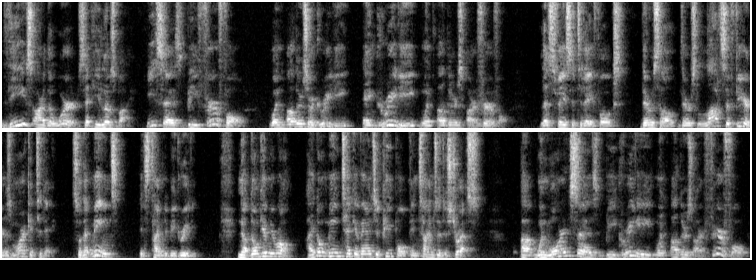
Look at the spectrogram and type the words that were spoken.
These are the words that he lives by. He says, Be fearful when others are greedy, and greedy when others are fearful. Let's face it today, folks. There's, a, there's lots of fear in this market today. So that means it's time to be greedy. Now, don't get me wrong. I don't mean take advantage of people in times of distress. Uh, when Warren says be greedy when others are fearful,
